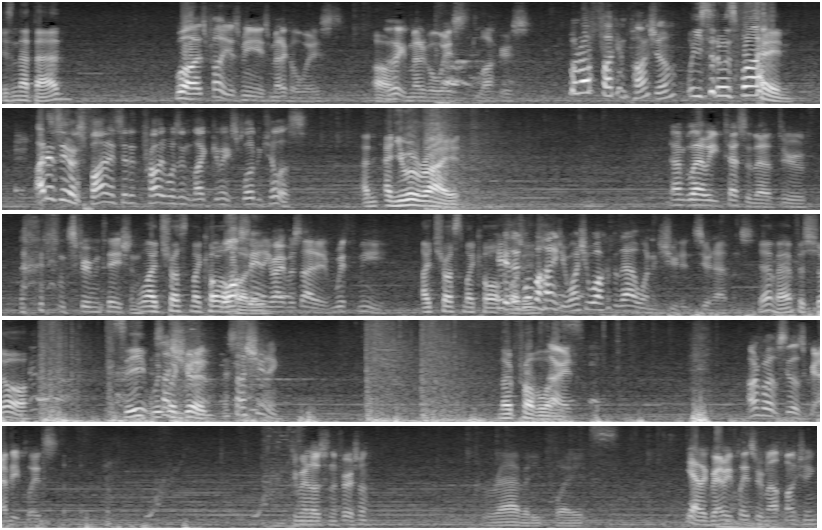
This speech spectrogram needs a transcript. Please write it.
Isn't that bad? Well, it's probably just me. It's medical waste. Oh. Those are like medical waste lockers. Well, don't fucking punch him. Well, you said it was fine, I didn't say it was fine. I said it probably wasn't like gonna explode and kill us. and and you were right. I'm glad we tested that through experimentation. Well, I trust my co-op While buddy. standing right beside it with me. I trust my co-op Hey, there's buddy. one behind you. Why don't you walk up to that one and shoot it and see what happens? Yeah, man, for sure. See, we, That's not we're shooting. good. That's not shooting. No problem. Alright. I wonder if we'll see those gravity plates. Do you remember those from the first one? Gravity plates. Yeah, the gravity plates were malfunctioning.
